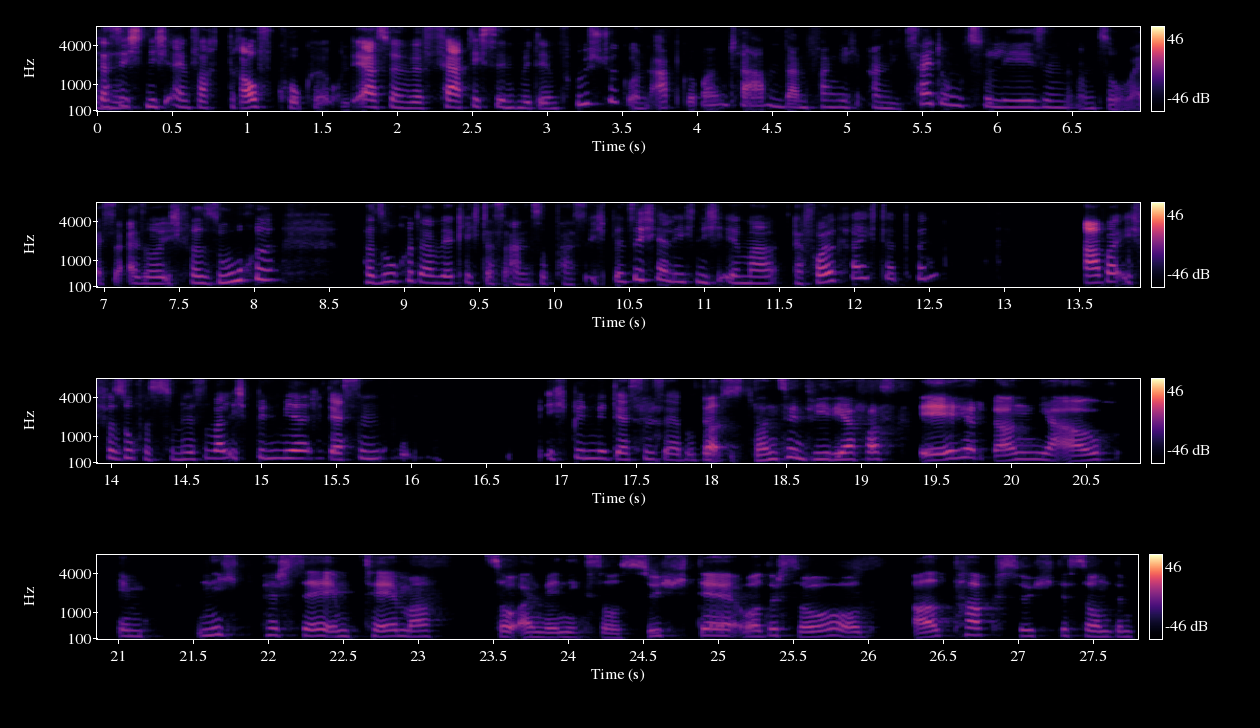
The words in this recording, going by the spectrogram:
Dass Mhm. ich nicht einfach drauf gucke. Und erst wenn wir fertig sind mit dem Frühstück und abgeräumt haben, dann fange ich an, die Zeitung zu lesen und so, weißt du. Also ich versuche, versuche da wirklich das anzupassen. Ich bin sicherlich nicht immer erfolgreich da drin, aber ich versuche es zumindest, weil ich bin mir dessen, ich bin mir dessen sehr Da, bewusst. dann sind wir ja fast eher dann ja auch im, nicht per se im Thema so ein wenig so Süchte oder so, oder Alltagssüchte, sondern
